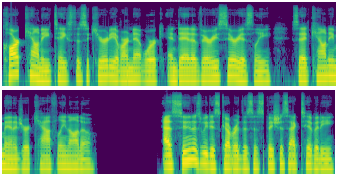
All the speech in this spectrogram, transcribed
Clark County takes the security of our network and data very seriously, said County Manager Kathleen Otto. As soon as we discovered the suspicious activity,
